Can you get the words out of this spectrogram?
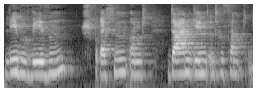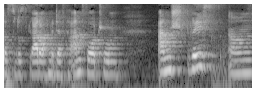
Lebewesen sprechen und dahingehend interessant, dass du das gerade auch mit der Verantwortung ansprichst. Ähm,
